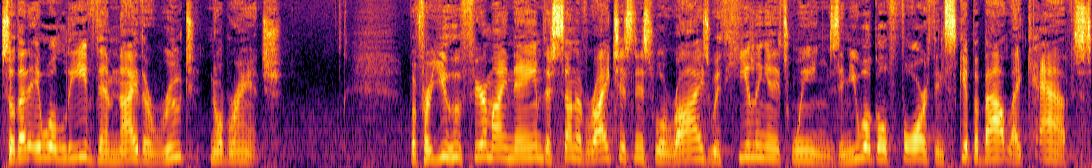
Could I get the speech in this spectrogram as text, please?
so that it will leave them neither root nor branch. But for you who fear my name, the Sun of Righteousness will rise with healing in its wings, and you will go forth and skip about like calves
